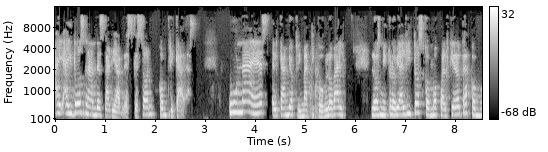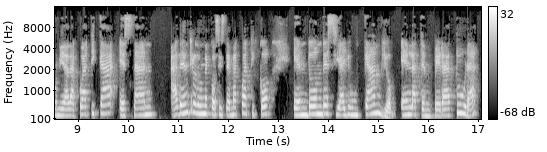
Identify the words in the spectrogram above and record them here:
hay, hay dos grandes variables que son complicadas. Una es el cambio climático global. Los microbialitos, como cualquier otra comunidad acuática, están adentro de un ecosistema acuático en donde si hay un cambio en la temperatura,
